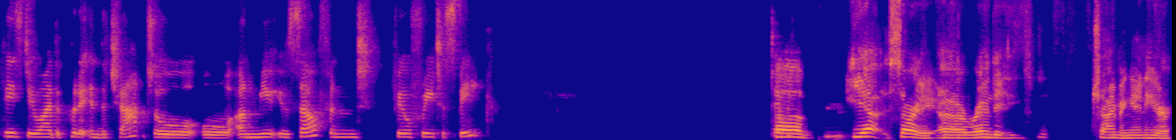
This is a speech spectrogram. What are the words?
Please do either put it in the chat or, or unmute yourself and feel free to speak. Uh, yeah, sorry, uh, Randy chiming in here.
